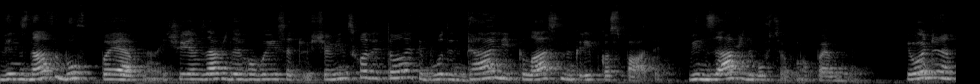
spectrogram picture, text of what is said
Він знав і був впевнений, що я завжди його висаджу, що він сходить в туалет і буде далі класно, кріпко спати. Він завжди був в цьому впевнений. І отже,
